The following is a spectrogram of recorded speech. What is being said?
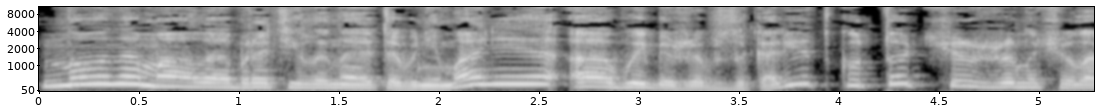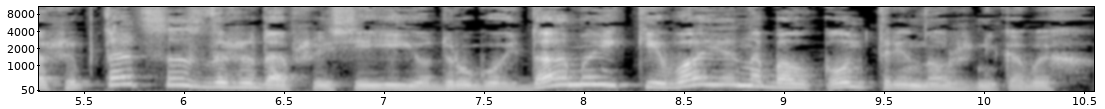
но она мало обратила на это внимание, а, выбежав за калитку, тотчас же начала шептаться с дожидавшейся ее другой дамой, кивая на балкон Треножниковых.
